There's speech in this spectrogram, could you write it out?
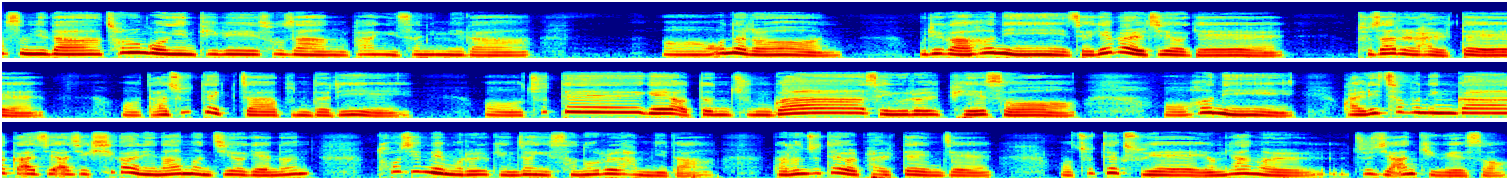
반갑습니다. 초롱공인TV 소장 방희선입니다. 어, 오늘은 우리가 흔히 재개발 지역에 투자를 할때 어, 다주택자 분들이 어, 주택의 어떤 중과세율을 피해서 어, 흔히 관리처분 인가까지 아직 시간이 남은 지역에는 토지 매물을 굉장히 선호를 합니다. 다른 주택을 팔 때 이제 어, 주택 수에 영향을 주지 않기 위해서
